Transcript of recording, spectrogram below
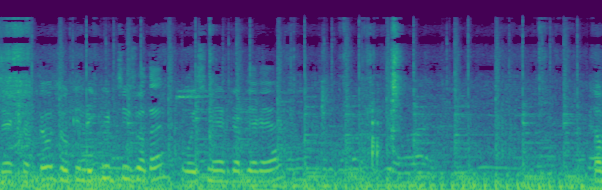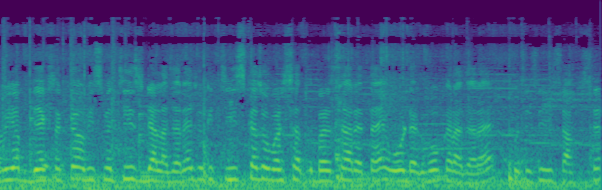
देख सकते हो, जो कि लिक्विड चीज़ होता है, वो इसमें ऐड कर दिया गया है। तो अभी आप देख सकते हो, अभी इसमें चीज़ डाला जा रहा है, जो कि चीज़ का जो वर्षा वर्षा रहता है, वो वो करा जा रहा है, कुछ इसी हिसाब से।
